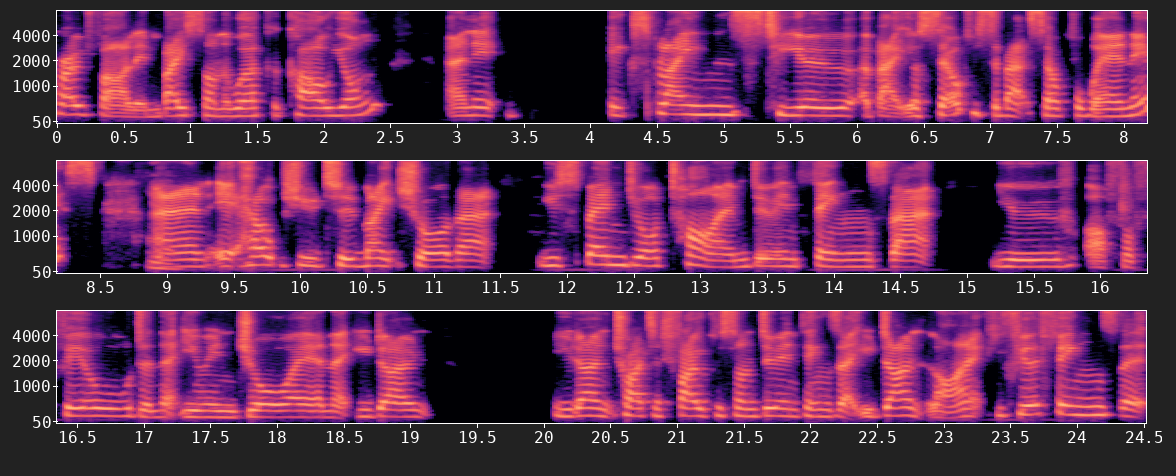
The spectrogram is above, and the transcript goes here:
profiling based on the work of Carl Jung, and it explains to you about yourself. It's about self awareness, Yeah. and it helps you to make sure that you spend your time doing things that you are fulfilled and that you enjoy and that you don't you don't try to focus on doing things that you don't like if you're things that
